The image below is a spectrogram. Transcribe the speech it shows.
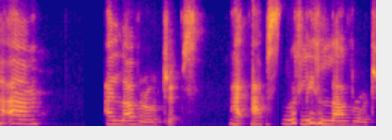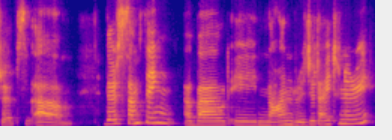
Um i love road trips I absolutely love road trips. Um, there's something about a non-rigid itinerary.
